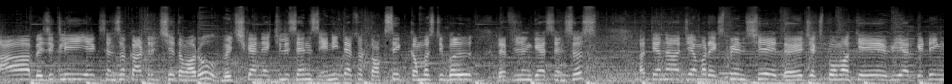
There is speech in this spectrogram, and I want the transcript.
આ બેઝિકલી એક સેન્સર કાર્ટ્રીજ છે તમારું which can actually sense any types of toxic combustible refrigeration gas sensors અત્યારના જે અમારો એક્સપિરિયન્સ છે દહેજ એક્સપોમાં કે we are getting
